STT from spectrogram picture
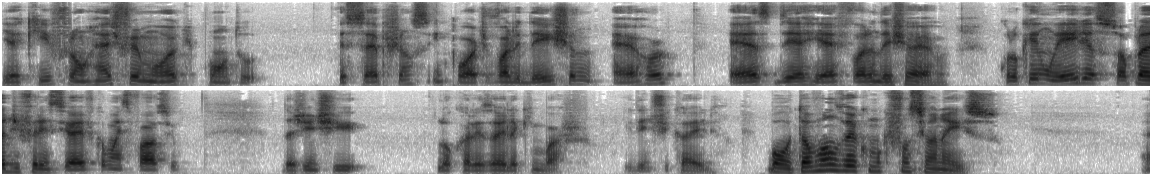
E aqui from hash framework.exceptions import validation error as drf validation error. Coloquei um alias só para diferenciar e fica mais fácil da gente localizar ele aqui embaixo, identificar ele. Bom, então vamos ver como que funciona isso. É,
